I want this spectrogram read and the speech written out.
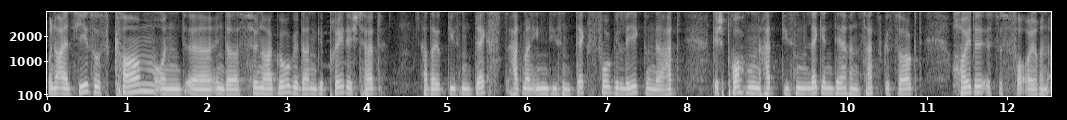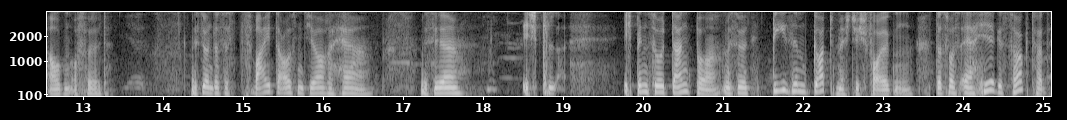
Und als Jesus kam und äh, in der Synagoge dann gepredigt hat, hat er diesen Text, hat man ihm diesen Text vorgelegt und er hat gesprochen und hat diesen legendären Satz gesagt, heute ist es vor euren Augen erfüllt. Yes. Wisst ihr, und das ist 2000 Jahre her. Wisst ihr, ich, ich bin so dankbar. Wisst ihr, diesem Gott möchte ich folgen. Das, was er hier gesagt hat,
